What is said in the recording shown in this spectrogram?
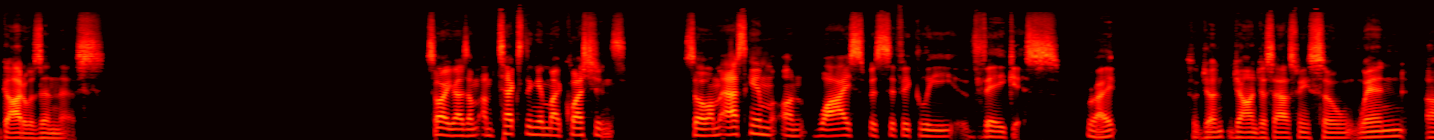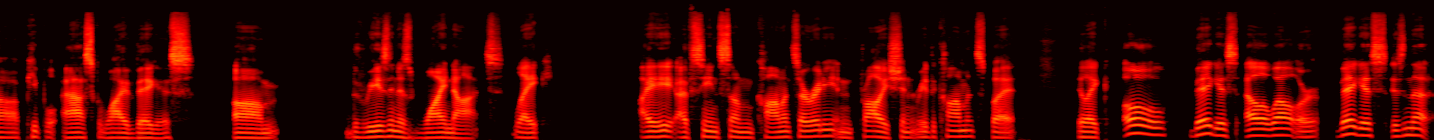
God was in this. Sorry, guys, I'm, I'm texting him my questions. So I'm asking him on why specifically Vegas, right? So Jon, Jon just asked me. So when uh, people ask why Vegas, um, the reason is why not? Like, I I've seen some comments already, and probably shouldn't read the comments, but they're like, "Oh, Vegas, LOL," or "Vegas, isn't that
